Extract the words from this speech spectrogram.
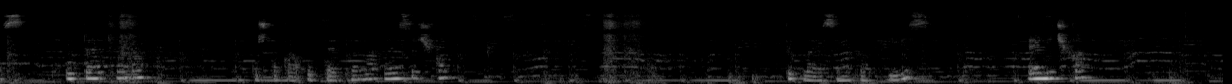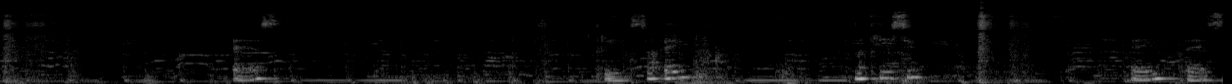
S утеплена. Також така утеплена есочка. Теплесенька фліс. Елічка. С. 3XL на флісі. L, S.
